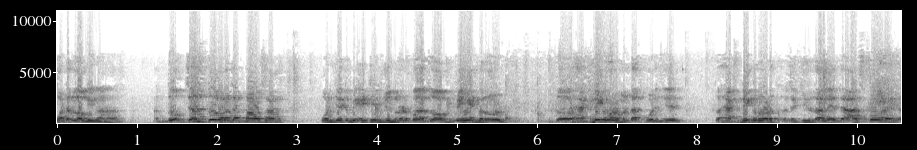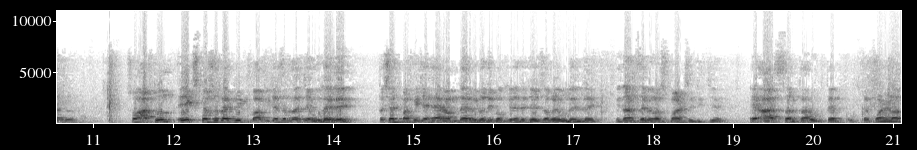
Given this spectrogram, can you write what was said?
वॉटर लॉगिंगान आज जस्ट दोन वरांच्या पावसान पणजे तुमी एटीन जून रोड पळयात जो मेन रोड जो हॅपनिंग रोड म्हणटात पणजेन तो हॅपनिंग रोड अशें कितें जालें ते आज कोण आयिल्लें सो हातून एक स्पश्टता की बाब विजय सरदार जे उलयले तशेंच बाकीचे हेर आमदार विरोधी पक्ष नेते जे सगळे उलयले विधानसभेवर स्मार्ट सिटीचे हे आज सरकार उक्ते उक्ते पडला.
